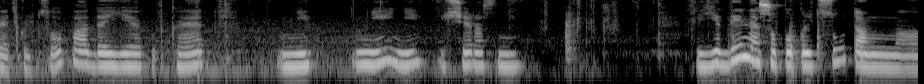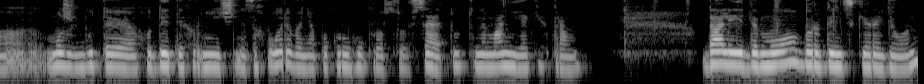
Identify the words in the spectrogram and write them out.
Опять кольцо падає, букет. Ні, ні, ні. І ще раз ні. Єдине, що по кольцу там можуть бути ходити хронічні захворювання по кругу просто. Все, тут нема ніяких травм. Далі йдемо Бородинський район.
